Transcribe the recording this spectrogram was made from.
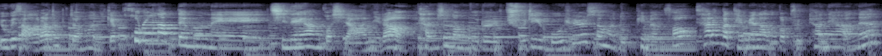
여기서 알아둘 점은 이게 코로나 때문에 진행한 것이 아니라 단순 업무를 줄이고 효율성을 높이면서 사람과 대면하는 걸 불편해하는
